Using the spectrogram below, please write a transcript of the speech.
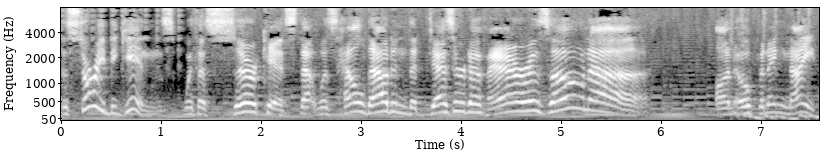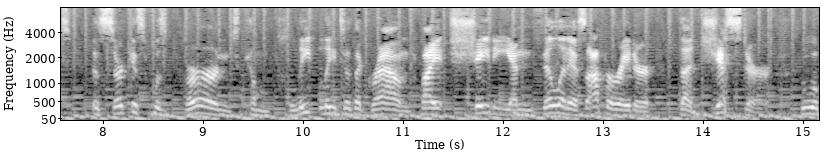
The story begins with a circus that was held out in the desert of Arizona. On opening night, the circus was burned completely to the ground by its shady and villainous operator, the Jester, who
